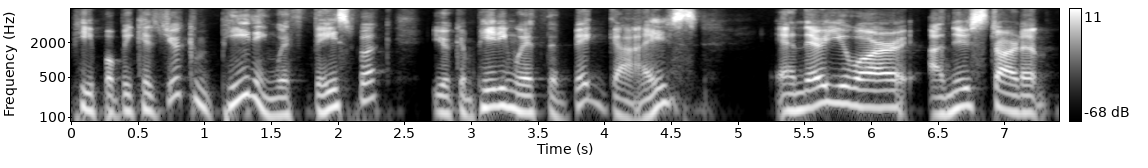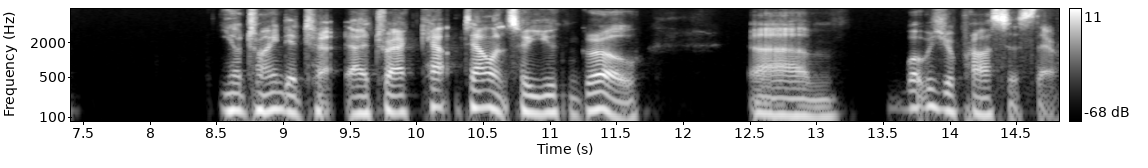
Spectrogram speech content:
people? Because you're competing with Facebook, you're competing with the big guys, and there you are, a new startup you know, trying to tra- attract ca- talent so you can grow. Um, what was your process there?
